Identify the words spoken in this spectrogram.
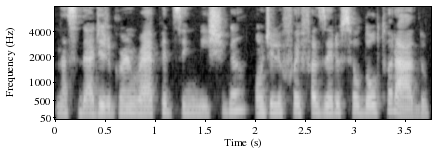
na cidade de Grand Rapids, em Michigan, onde ele foi fazer o seu doutorado.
